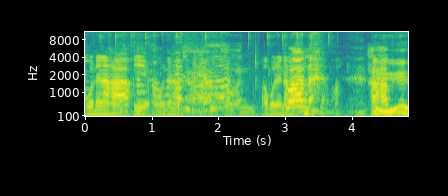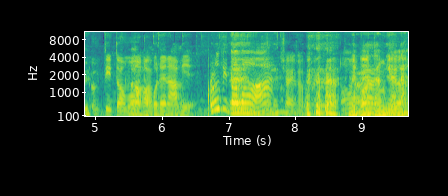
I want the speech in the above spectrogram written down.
อบคุณด้วยนะครับพี่ขอบคุณนะครับขอบคุณด้วยนะวันครับถือติดต่อมอขอบคุณด้วยนะครับพี่ลุงติดต่อมาเหรอ ใช่ครับ ไม่บอสตังค์เยอะอะ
